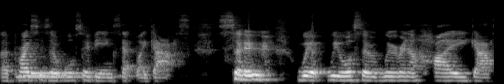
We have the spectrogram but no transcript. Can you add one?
uh, prices are also being set by gas. So we're we also we're in a high gas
